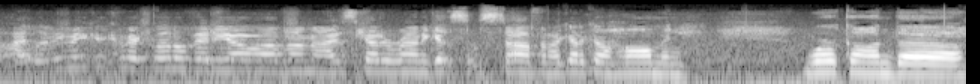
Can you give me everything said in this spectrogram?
All right, let me make a quick little video of them. I just got to run and get some stuff, and I got to go home and work on the.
